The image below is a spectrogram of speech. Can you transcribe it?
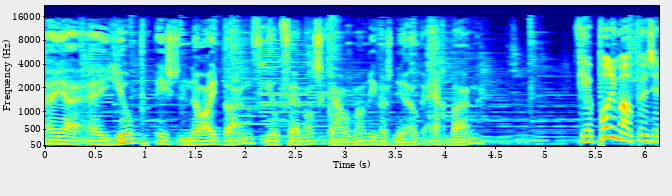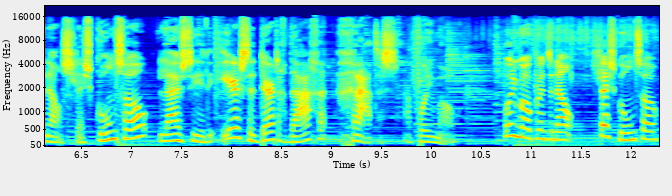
eh, ja, eh, Joep is nooit bang. Joep Vermans, de kamerman, die was nu ook echt bang. Via podimo.nl slash gonzo luister je de eerste 30 dagen gratis naar Podimo. podimo.nl slash gonzo.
